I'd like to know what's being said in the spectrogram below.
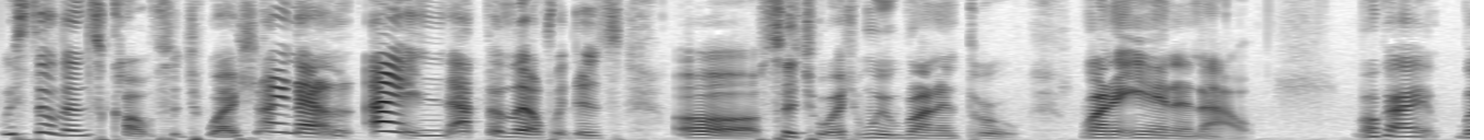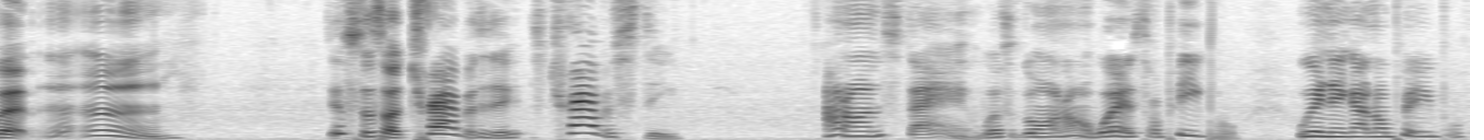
we still in this COVID situation. Ain't that ain't nothing left with this uh situation we're running through, running in and out. Okay, but mm-mm. This is a travesty. Travesty. I don't understand what's going on. Where's some people? We ain't got no people.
